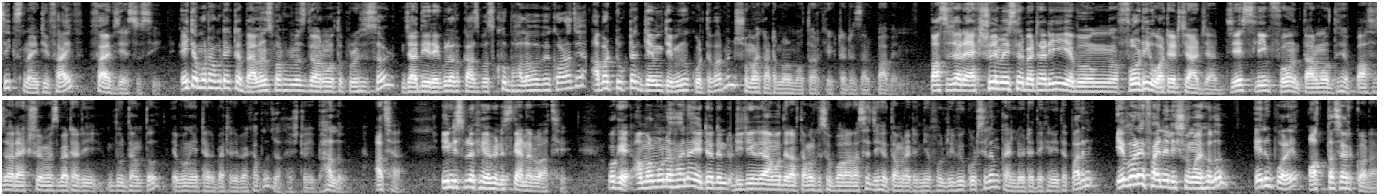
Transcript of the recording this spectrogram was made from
six ninety five five G SoC এটা মোটামুটি একটা ব্যালেন্স পারফরমেন্স দেওয়ার মতো প্রসেসর যা দিয়ে রেগুলার কাজবাজ খুব ভালোভাবে করা যায়। আবার টুকটাক গেমিং টেমিংও করতে পারবেন, সময় কাটানোর মতো আর কি একটা রেজাল্ট পাবেন। পাঁচ হাজার একশো এমএস এর ব্যাটারি এবং ফোর্টি ওয়াটের চার্জার যে স্লিম ফোন তার মধ্যে পাঁচ হাজার একশো এমএস ব্যাটারি দুর্দান্ত এবং এটার ব্যাটারি ব্যাকআপও যথেষ্টই ভালো। আচ্ছা ইন ডিসপ্লে ফিঙ্গারপ্রিন্ট স্ক্যানারও আছে। ওকে আমার মনে হয় না এটা ডিটেলে আমাদের আর তেমন কিছু বলার আছে যেহেতু আমরা এটা নিয়ে ফুল রিভিউ করছিলাম কাইন্ডলি এটা দেখে নিতে পারেন। এবারে ফাইনালি সময় হলো এর উপরে অত্যাচার করা।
